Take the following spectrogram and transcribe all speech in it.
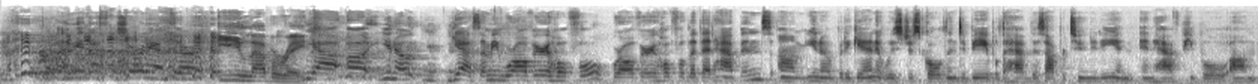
I mean, that's the short answer. Elaborate. Yeah, uh, you know, yes. I mean, we're all very hopeful. We're all very hopeful that that happens. Um, you know, but again, it was just golden to be able to have this opportunity and, and have people, um,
